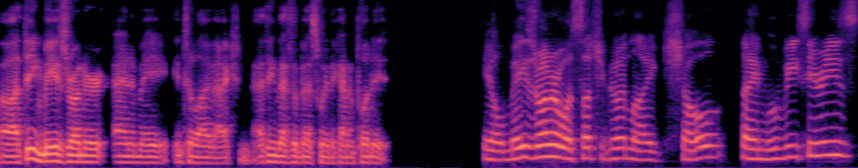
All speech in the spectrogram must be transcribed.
Uh, i think maze runner anime into live action. I think that's the best way to kind of put it. You know maze runner was such a good like show and movie series.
